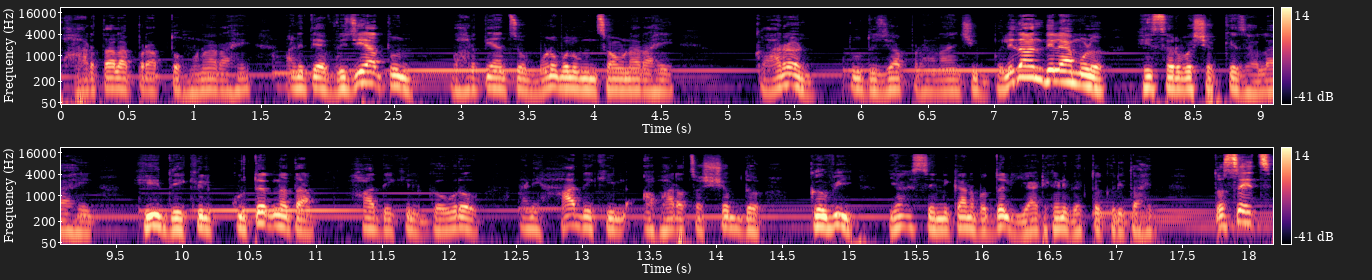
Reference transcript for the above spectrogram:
भारताला प्राप्त होणार आहे आणि त्या विजयातून भारतीयांचं मनोबल उंचावणार आहे. कारण तू तुझ्या प्राणांची बलिदान दिल्यामुळं हे सर्व शक्य झालं आहे. ही देखील कृतज्ञता हा देखील गौरव आणि हा देखील आभाराचा शब्द कवी या सैनिकांबद्दल या ठिकाणी व्यक्त करीत आहेत. तसेच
